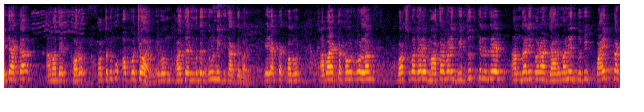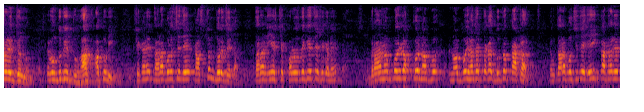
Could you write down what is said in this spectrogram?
এটা একটা আমাদের খরচ, কতটুকু অপচয় এবং হয়তো এর মধ্যে দুর্নীতি থাকতে পারে, এর একটা খবর। আবার একটা খবর বললাম, কক্সবাজারে মাতারবাড়ি বিদ্যুৎ কেন্দ্রের আমদানি করা জার্মানির দুটি পাইপ কাটারের জন্য এবং দুটি হাত হাতুড়ি। সেখানে তারা বলেছে যে, কাস্টম ধরেছে এটা। তারা নিয়ে এসছে, খরচ দেখিয়েছে সেখানে। বিরানব্বই লক্ষ নব্বই নব্বই হাজার টাকা দুটো কাটার। এবং তারা বলছে যে এই কাটারের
